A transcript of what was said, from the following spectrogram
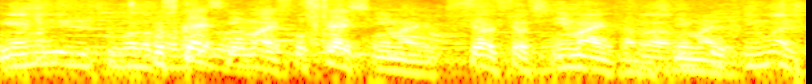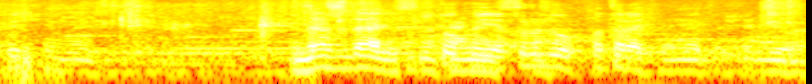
Я не вижу, чтобы она Пускай помогла. снимает, пускай снимает. Все, все, снимает А, она, ну, снимает. снимает, снимает. Дождались Сколько я наконец. трудов потратил на это все дело.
